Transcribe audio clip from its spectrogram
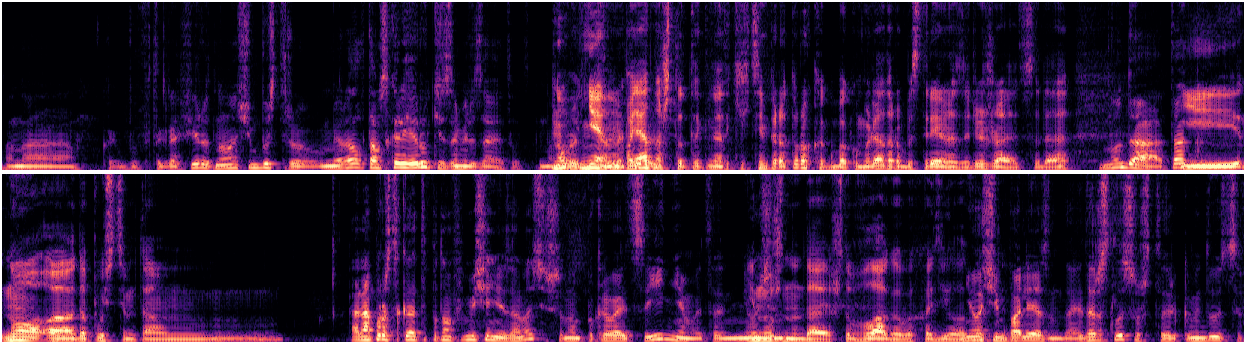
она как бы фотографирует, но он очень быстро умирал. Там скорее руки замерзают. Вот, Ну, не, ну понятно, что на таких температурах как бы аккумулятор быстрее разряжается, да? Ну да, так. И, но, а, допустим, там Она просто, когда ты потом в помещение заносишь, она покрывается инеем, это не, не очень, нужно, да, чтобы влага выходила. не очень полезно, да. Я даже слышал, что рекомендуется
